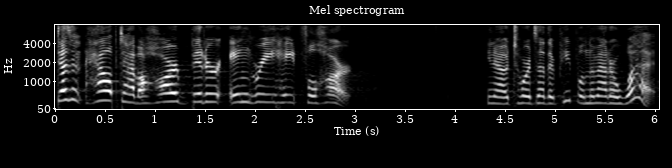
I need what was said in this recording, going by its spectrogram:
Doesn't help to have a hard, bitter, angry, hateful heart, you know, towards other people, no matter what.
